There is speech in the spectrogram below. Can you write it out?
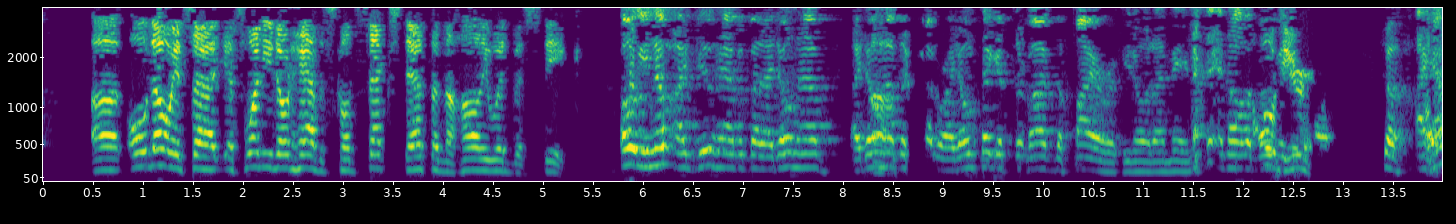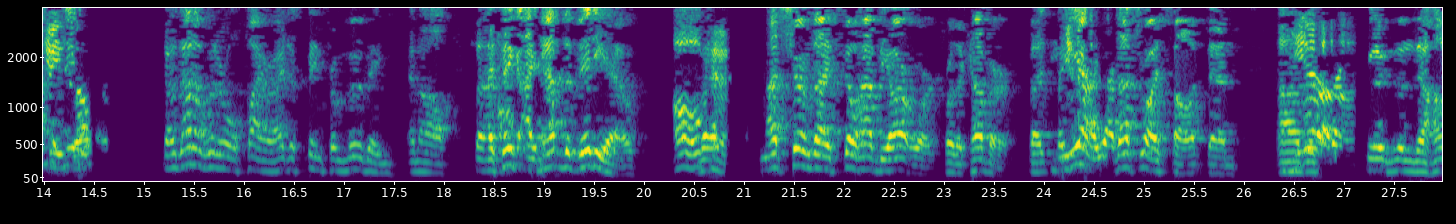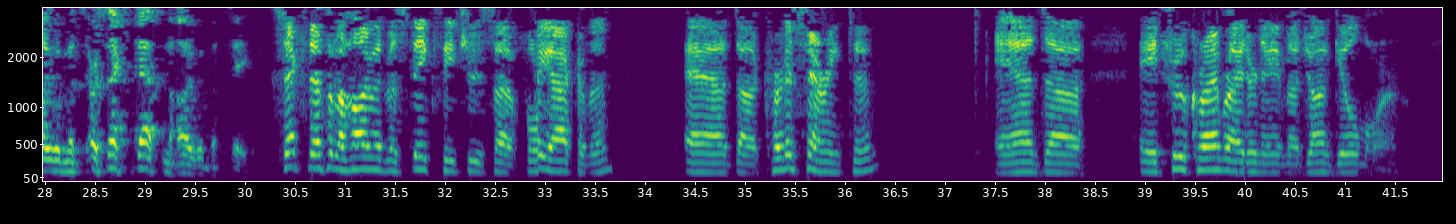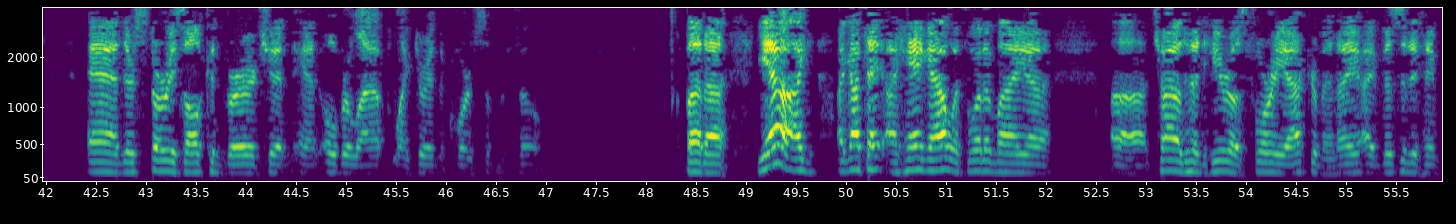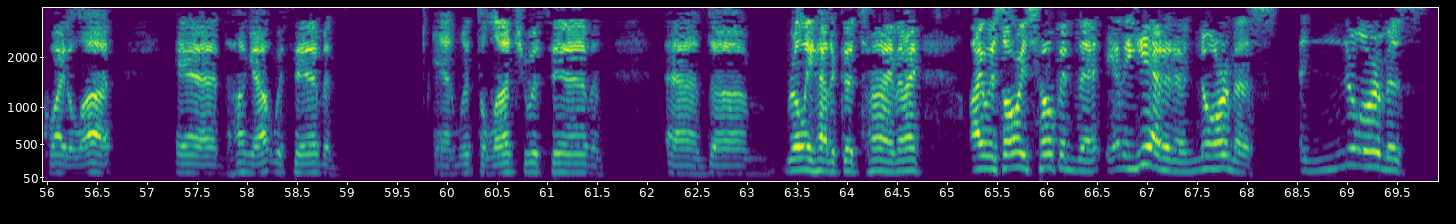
Uh, oh no, it's uh, it's one you don't have. It's called Sex, Death, and the Hollywood Mystique. Oh, you know, I do have it, but I don't have, I don't oh. have the cover. I don't think it survived the fire, if you know what I mean. and all the oh dear. So I have the well, no, not a literal fire. I just mean from moving and all. But I think I have the video. Oh, okay. not sure that I still have the artwork for the cover, but, but yeah, yeah, that's where I saw it then. Uh, Yeah. the sex in the Hollywood, Mys- or sex, death in the Hollywood Mystique. Sex, Death, and the Hollywood Mystique features uh, Forry Ackerman and uh, Curtis Harrington and uh, a true crime writer named uh, John Gilmore. And their stories all converge and, and overlap like during the course of the film. But uh yeah, I I got to I hang out with one of my uh uh childhood heroes, Forry Ackerman. I, I visited him quite a lot and hung out with him and and went to lunch with him and and um really had a good time. And I I was always hoping that I mean he had an enormous enormous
